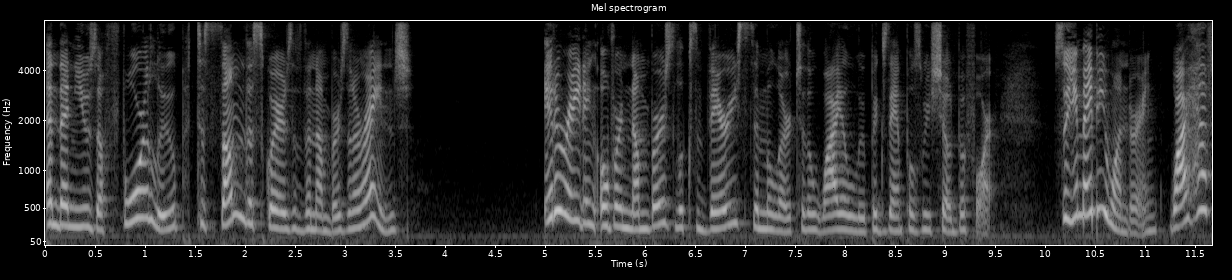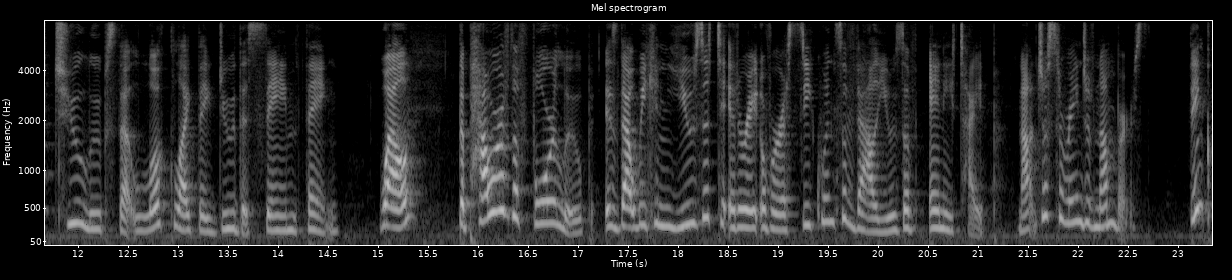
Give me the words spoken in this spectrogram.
and then use a for loop to sum the squares of the numbers in a range. Iterating over numbers looks very similar to the while loop examples we showed before. So you may be wondering, why have two loops that look like they do the same thing? Well, the power of the for loop is that we can use it to iterate over a sequence of values of any type, not just a range of numbers. Think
